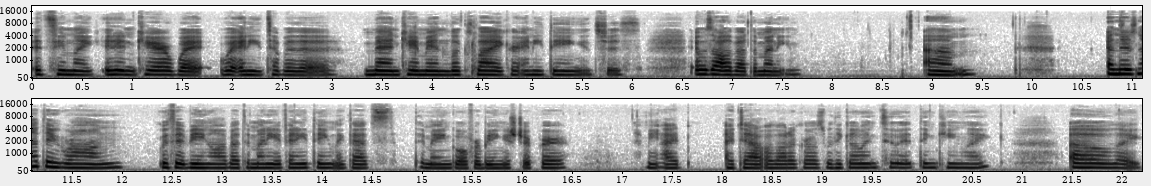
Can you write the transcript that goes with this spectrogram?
it seemed like it didn't care what, what any type of the men came in looked like or anything. It's just, it was all about the money. Um, and there's nothing wrong with it being all about the money. If anything, like that's the main goal for being a stripper. I I I doubt a lot of girls really go into it thinking like, oh, like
